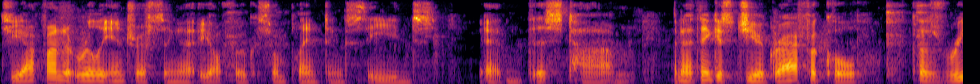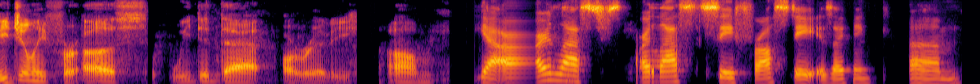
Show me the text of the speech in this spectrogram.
Gee, I find it really interesting that y'all focus on planting seeds at this time. And I think it's geographical because regionally for us, we did that already. Um, yeah, our last our last safe frost date is I think um,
